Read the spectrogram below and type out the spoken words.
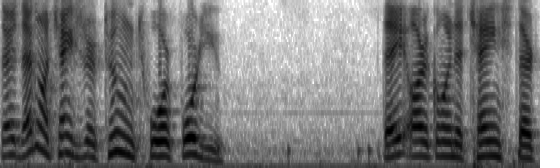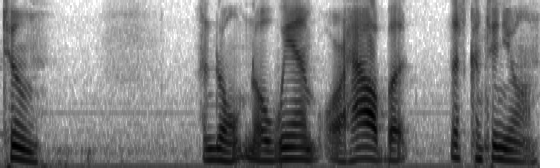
they they're going to change their tune toward for you. They are going to change their tune. I don't know when or how, but let's continue on.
